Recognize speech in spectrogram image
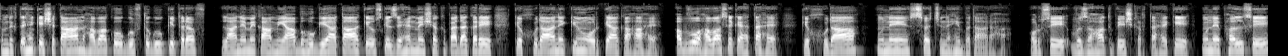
سم دیکھتے ہیں کہ شیطان ہوا کو گفتگو کی طرف لانے میں کامیاب ہو گیا تاکہ اس کے ذہن میں شک پیدا کرے کہ خدا نے کیوں اور کیا کہا ہے۔ اب وہ ہوا سے کہتا ہے کہ خدا انہیں سچ نہیں بتا رہا اور اسے وضاحت پیش کرتا ہے کہ انہیں پھل سے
